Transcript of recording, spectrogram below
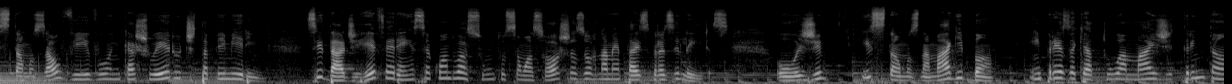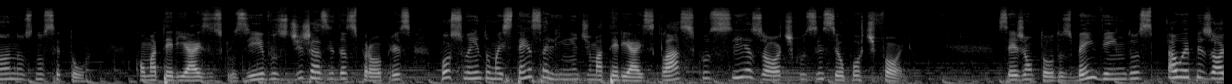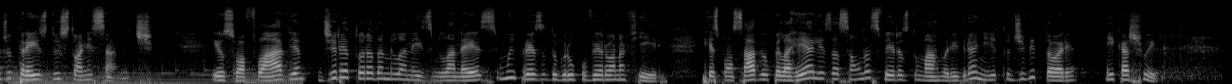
Estamos ao vivo em Cachoeiro de Itapemirim, cidade referência quando o assunto são as rochas ornamentais brasileiras. Hoje, estamos na Magban, empresa que atua há mais de 30 anos no setor, com materiais exclusivos de jazidas próprias, possuindo uma extensa linha de materiais clássicos e exóticos em seu portfólio. Sejam todos bem-vindos ao episódio 3 do Stone Summit. Eu sou a Flávia, diretora da Milanese Milanese, uma empresa do grupo Verona Fieri, responsável pela realização das feiras do mármore e granito de Vitória e Cachoeiro.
